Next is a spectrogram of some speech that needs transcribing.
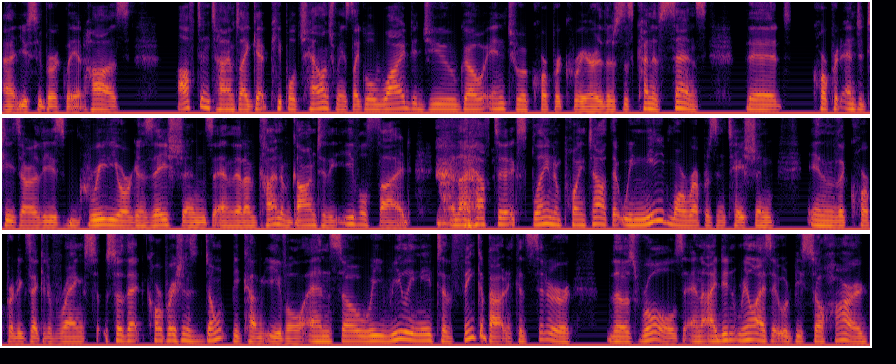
at UC Berkeley at Haas oftentimes I get people challenge me. It's like, well, why did you go into a corporate career? There's this kind of sense that corporate entities are these greedy organizations and that I've kind of gone to the evil side. And I have to explain and point out that we need more representation in the corporate executive ranks so that corporations don't become evil. And so we really need to think about and consider those roles. And I didn't realize it would be so hard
